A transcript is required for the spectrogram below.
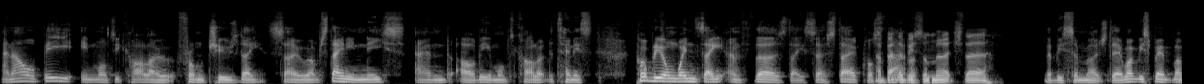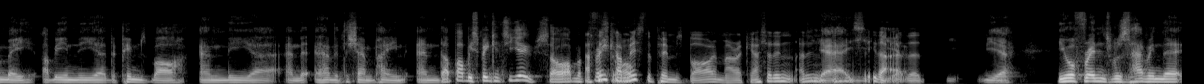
And I'll be in Monte Carlo from Tuesday. So I'm staying in Nice and I'll be in Monte Carlo at the tennis probably on Wednesday and Thursday. So stay across. I bet there'll be some merch there. There'll be some merch there. It won't be spent by me. I'll be in the uh, the Pimm's bar and the uh, and, the, and having the champagne, and I'll probably be speaking to you. So I'm a I think I missed the Pimm's bar in Marrakesh. I didn't. I didn't, yeah, I didn't see that yeah, at the. Yeah, your friends was having their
